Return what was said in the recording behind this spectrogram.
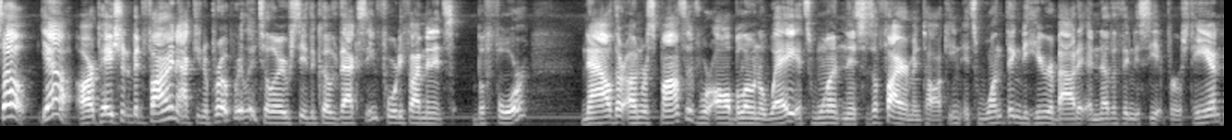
So, yeah, our patient had been fine, acting appropriately until they received the COVID vaccine 45 minutes before. Now they're unresponsive. We're all blown away. It's one, this is a fireman talking. It's one thing to hear about it, another thing to see it firsthand.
